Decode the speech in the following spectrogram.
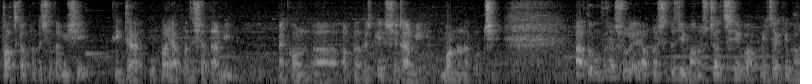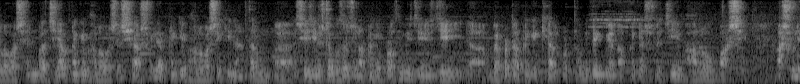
তো আজকে আপনাদের সাথে আমি সেই তিনটা উপায় আপনাদের সাথে আমি এখন আপনাদেরকে সেটা আমি বর্ণনা করছি। তো বন্ধুরা, আসলে আপনার সাথে যে মানুষটা আছে বা আপনি যাকে ভালোবাসেন বা যে আপনাকে ভালোবাসে, সে আসলে আপনাকে ভালোবাসে কিনা, তার সেই জিনিসটা বোঝার জন্য আপনাকে প্রথমে জিনিস, যেই ব্যাপারটা আপনাকে খেয়াল করতে হবে, দেখবেন আপনাকে আসলে যে ভালোবাসে, আসলে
